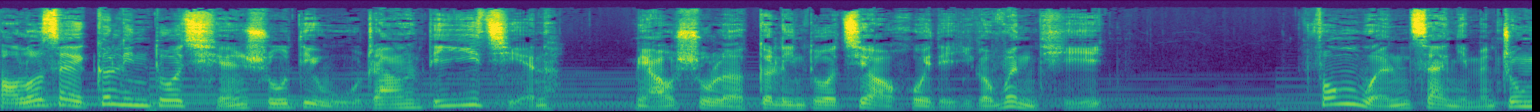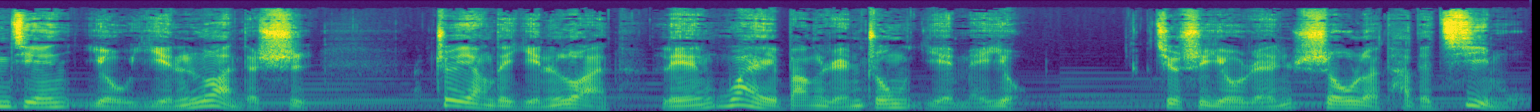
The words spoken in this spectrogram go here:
保罗在哥林多前书第五章第一节呢，描述了哥林多教会的一个问题：风闻在你们中间有淫乱的事，这样的淫乱连外邦人中也没有，就是有人收了他的继母。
